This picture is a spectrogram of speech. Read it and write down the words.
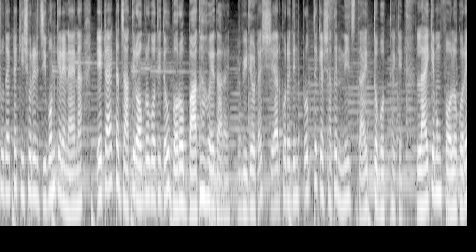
শুধু একটা কিশোরীর জীবন কেড়ে নেয় না, এটা একটা জাতির অগ্রগতিতেও বড় বাধা হয়ে দাঁড়ায়। ভিডিওটা শেয়ার করে দিন প্রত্যেকের সাথে নিজ দায়িত্ববোধ থেকে। লাইক এবং ফলো করে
